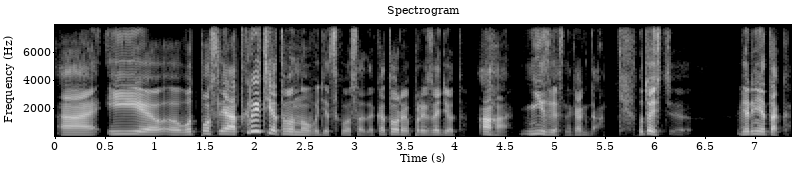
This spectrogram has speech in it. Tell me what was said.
А, и а, вот после открытия этого нового детского сада, которое произойдет, ага, неизвестно когда. Ну, то есть, э, вернее так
